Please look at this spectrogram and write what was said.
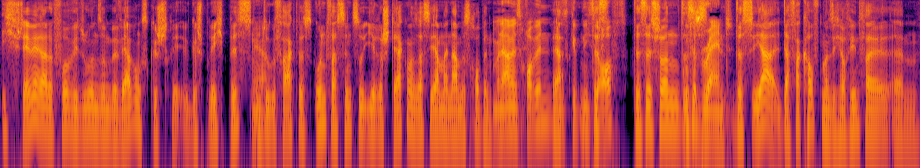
Ich stelle mir gerade vor, wie du in so einem Bewerbungsgespräch Gespräch bist und Ja. du gefragt wirst, und was sind so ihre Stärken? Und du sagst, ja, mein Name ist Robin. Mein Name ist Robin, Ja, das gibt nicht das- so oft. Das ist schon. Das Gute Brand. Das, ja, da verkauft man sich auf jeden Fall ähm,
